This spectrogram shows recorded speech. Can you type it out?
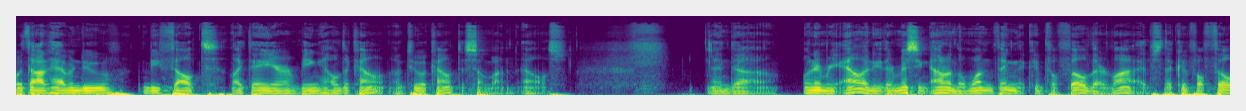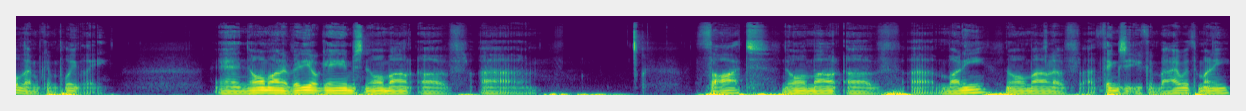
without having to be felt like they are being held account to account to someone else. And uh, when in reality, they're missing out on the one thing that could fulfill their lives, that could fulfill them completely. And no amount of video games, no amount of uh, thought, no amount of uh, money, no amount of uh, things that you can buy with money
